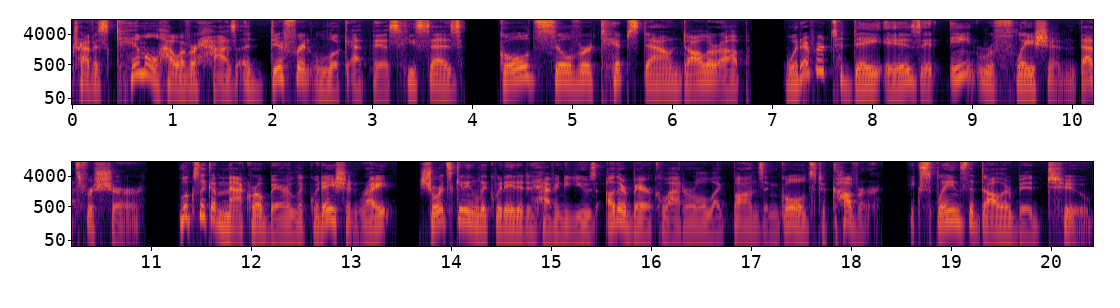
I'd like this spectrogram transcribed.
Travis Kimmel, however, has a different look at this. He says, Gold, silver, tips down, dollar up. Whatever today is, it ain't reflation, that's for sure. Looks like a macro bear liquidation, right? Shorts getting liquidated and having to use other bear collateral like bonds and golds to cover. Explains the dollar bid too.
